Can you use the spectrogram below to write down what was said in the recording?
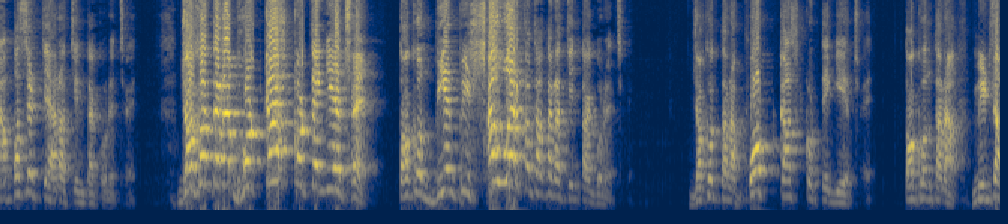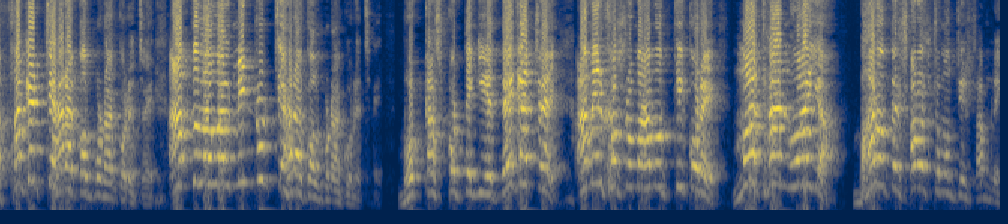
কাব্বাসের চেহারা চিন্তা করেছে। যখন তারা ভোট কাস্ট করতে গিয়েছে, তখন বিএনপির সাউয়ার কথা তারা চিন্তা করেছে। যখন তারা ভোট কাস্ট করতে গিয়েছে, তখন তারা মির্জা ফাকের চেহারা কল্পনা করেছে, আব্দুল্লাহ মিন্টুর চেহারা কল্পনা করেছে। ভোট কাজ করতে গিয়ে দেখেছে আমির খসরু মাহমুদ কি করে মাথা নোয়াইয়া ভারতের স্বরাষ্ট্রমন্ত্রীর সামনে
